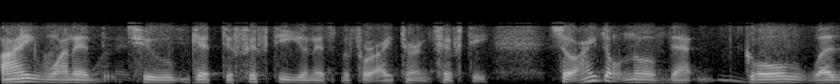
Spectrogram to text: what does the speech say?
I wanted to get to 50 units before I turned 50. So I don't know if that goal was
